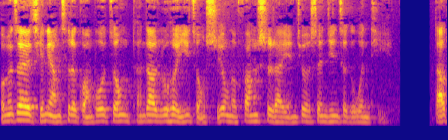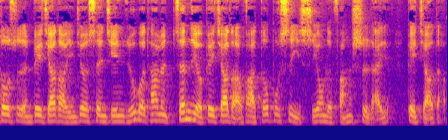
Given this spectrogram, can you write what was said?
我们在前两次的广播中谈到如何以一种实用的方式来研究圣经这个问题。大多数人被教导研究圣经，如果他们真的有被教导的话，都不是以实用的方式来被教导，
